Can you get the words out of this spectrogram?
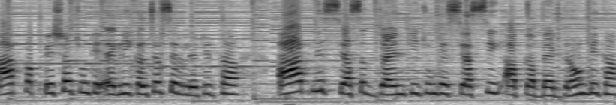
आपका पेशा चूँकि एग्रीकल्चर से रिलेटेड था आपने सियासत ज्वाइन की चूँकि सियासी आपका बैकग्राउंड भी था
